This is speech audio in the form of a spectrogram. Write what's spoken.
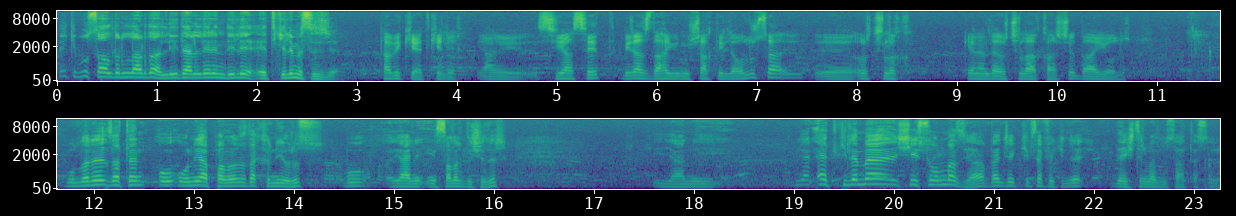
Peki bu saldırılarda liderlerin dili etkili mi sizce? Tabii ki etkili. Yani siyaset biraz daha yumuşak dille olursa e, ırkçılık genelde ırkçılığa karşı daha iyi olur. Bunları zaten o, onu yapanları da kınıyoruz. Bu yani insanlık dışıdır. Yani, yani etkileme şeysi olmaz ya. Bence kimse fikrini değiştirmez bu saatte sonra.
